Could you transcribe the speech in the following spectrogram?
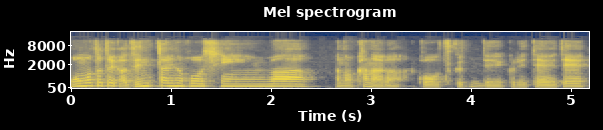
大元というか全体の方針は、あの、カナがこう作ってくれて、で、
